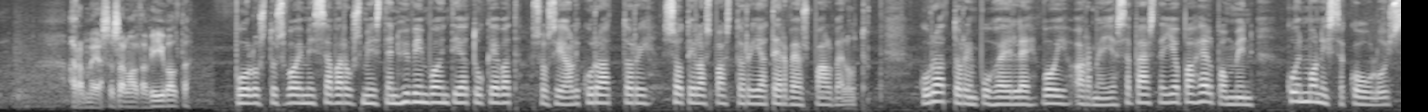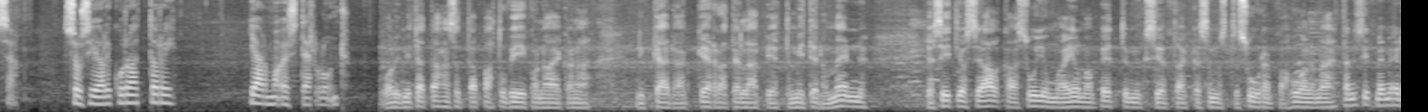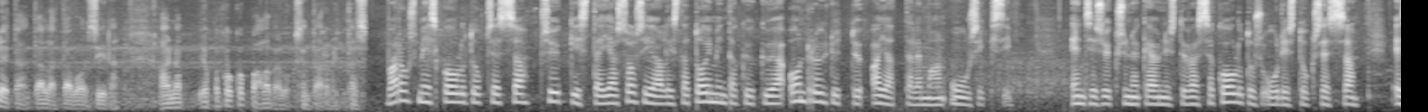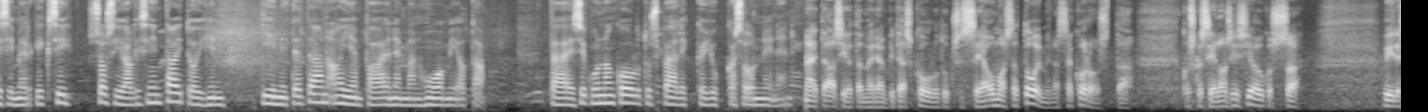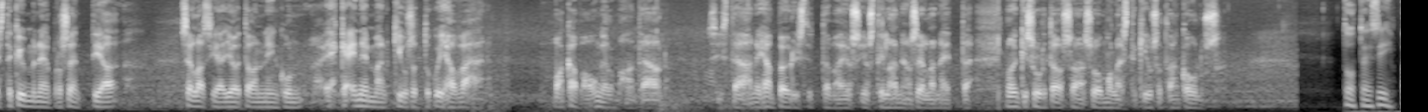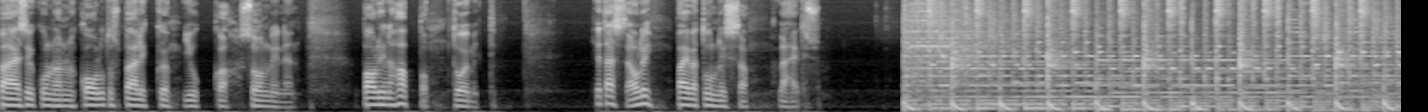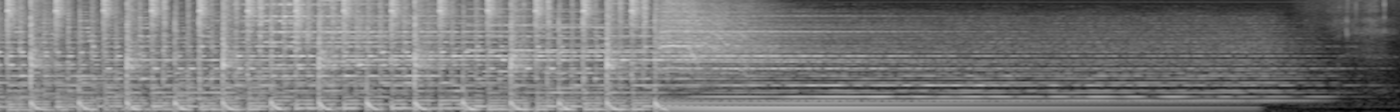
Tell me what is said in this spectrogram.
armeijassa samalta viivalta. Puolustusvoimissa varusmiesten hyvinvointia tukevat sosiaalikuraattori, sotilaspastori ja terveyspalvelut. Kuraattorin puheille voi armeijassa päästä jopa helpommin kuin monissa kouluissa. Sosiaalikuraattori Jarmo Österlund. Oli mitä tahansa tapahtui viikon aikana, niin käydään kerraten läpi, että miten on mennyt. Ja sitten jos se alkaa sujumaan ilman pettymyksiä tai semmoista suurempaa huolenaihetta, niin sitten me edetään tällä tavoin siinä aina jopa koko palveluksen tarvittaessa. Varusmieskoulutuksessa psyykkistä ja sosiaalista toimintakykyä on ryhdytty ajattelemaan uusiksi. Ensi syksynä käynnistyvässä koulutusuudistuksessa esimerkiksi sosiaalisiin taitoihin kiinnitetään aiempaa enemmän huomiota pääesikunnan koulutuspäällikkö Jukka Sonninen. Näitä asioita meidän pitäisi koulutuksessa ja omassa toiminnassa korostaa, koska siellä on siis joukossa 5-10 prosenttia sellaisia, joita on niin kuin ehkä enemmän kiusattu kuin ihan vähän. Vakava ongelmahan tämä on. Siis tämähän on ihan pöyristyttävää, jos, jos tilanne on sellainen, että noinkin suurta osaa suomalaisista kiusataan koulussa. Totesi pääesikunnan koulutuspäällikkö Jukka Sonninen. Pauliina Happo toimitti. Ja tässä oli päivätunnissa lähetys.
